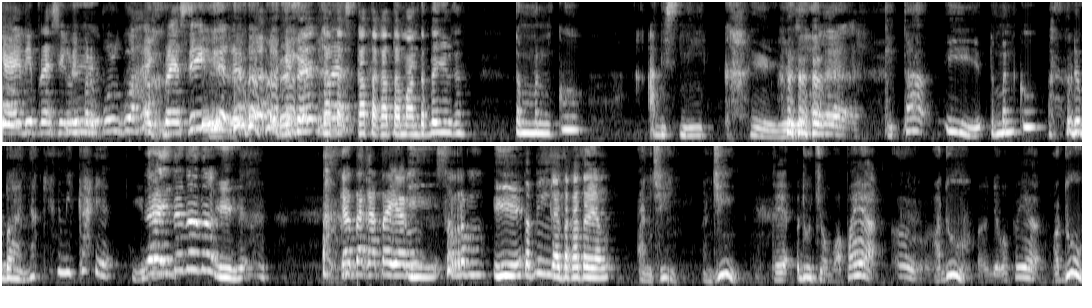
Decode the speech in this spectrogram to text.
Kayak di pressing Liverpool gua high pressing gitu. Kata kata-kata mantepnya gitu kan. Temenku abis nikah ya. Gitu. kita Iya, temenku udah banyak yang nikah ya. Gitu. Nah, itu tuh tuh. Iya, Kata-kata yang serem. iya. Tapi- kata-kata yang anjing, anjing. kayak aduh jawab apa ya Eh, Aduh, jawab apa ya aduh.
